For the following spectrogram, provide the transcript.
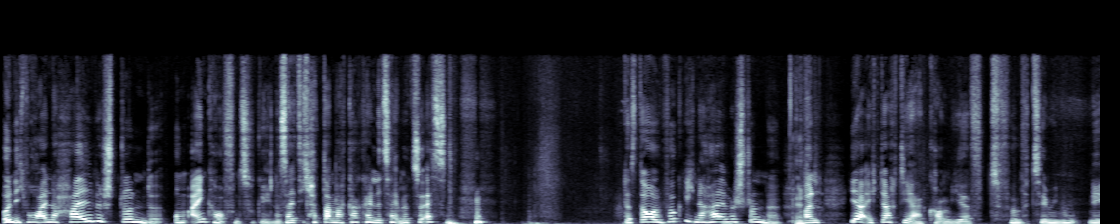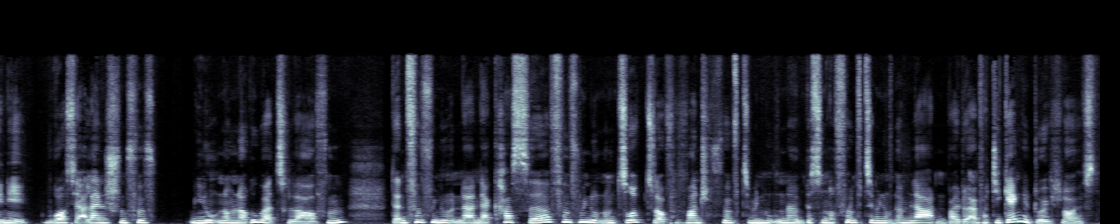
Und ich brauche eine halbe Stunde, um einkaufen zu gehen. Das heißt, ich habe danach gar keine Zeit mehr zu essen. Das dauert wirklich eine halbe Stunde. Man, ja, ich dachte, ja, komm hier, 15 Minuten. Nee, nee, du brauchst ja alleine schon fünf Minuten, um darüber zu laufen. Dann fünf Minuten an der Kasse, fünf Minuten, um zurückzulaufen. Das waren schon 15 Minuten, dann bist du noch 15 Minuten im Laden, weil du einfach die Gänge durchläufst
